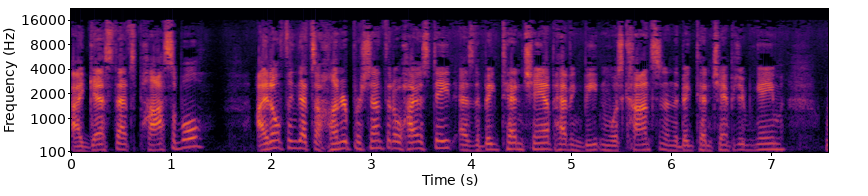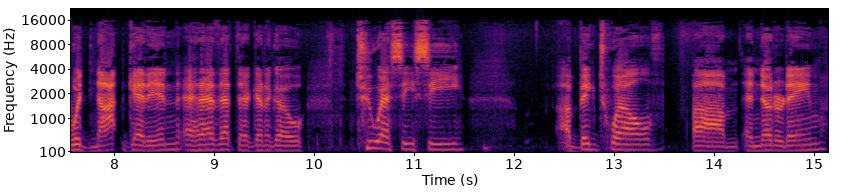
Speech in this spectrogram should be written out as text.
I guess that's possible. I don't think that's 100% that Ohio State, as the Big Ten champ, having beaten Wisconsin in the Big Ten championship game, would not get in ahead of that. They're going to go two SEC, a Big 12, um, and Notre Dame.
